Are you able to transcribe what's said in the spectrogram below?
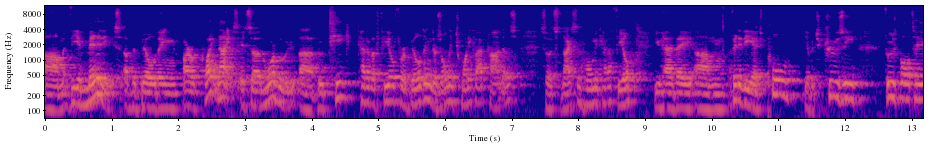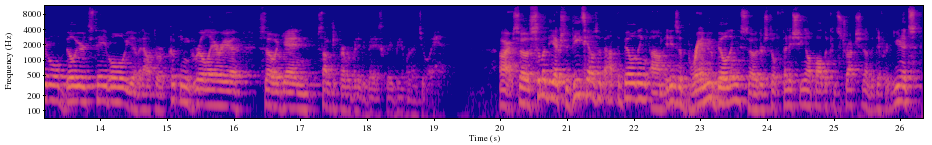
Um, the amenities of the building are quite nice. It's a more of a uh, boutique kind of a feel for a building. There's only 25 condos, so it's nice and homey kind of feel. You have a um, infinity edge pool, you have a jacuzzi, foosball table, billiards table, you have an outdoor cooking grill area. So again, something for everybody to basically be able to enjoy. All right, so some of the extra details about the building. Um, it is a brand new building, so they're still finishing up all the construction of the different units.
